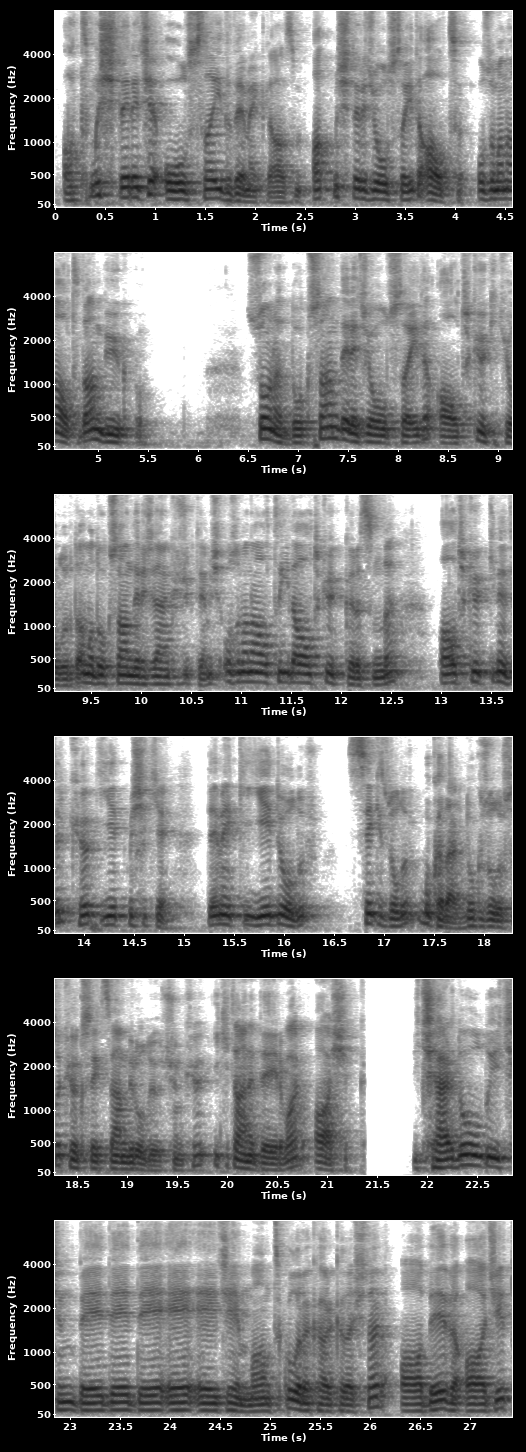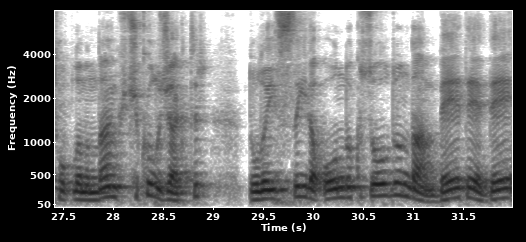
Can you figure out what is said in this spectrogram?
60 derece olsaydı demek lazım. 60 derece olsaydı 6. O zaman 6'dan büyük bu. Sonra 90 derece olsaydı 6 kök 2 olurdu ama 90 dereceden küçük demiş. O zaman 6 ile 6 kök arasında 6 kök 2 nedir? Kök 72. Demek ki 7 olur. 8 olur. Bu kadar. 9 olursa kök 81 oluyor çünkü. 2 tane değeri var. A şık. İçeride olduğu için B, D, D, E, E, mantık olarak arkadaşlar AB ve AC toplamından küçük olacaktır. Dolayısıyla 19 olduğundan B, D, D,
